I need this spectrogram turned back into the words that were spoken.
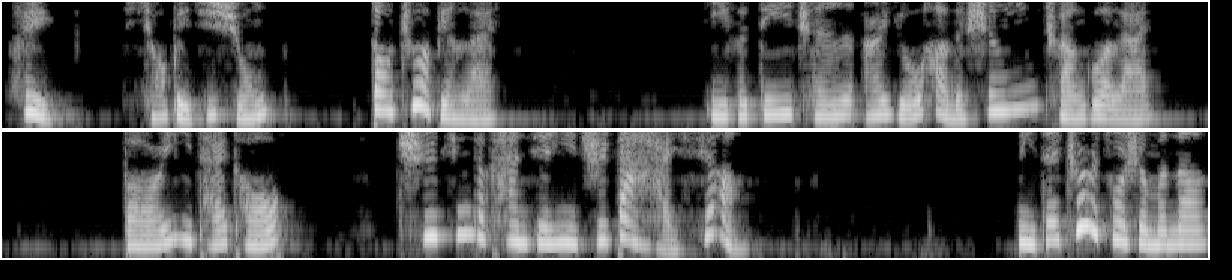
嘿，小北极熊，到这边来！一个低沉而友好的声音传过来。宝儿一抬头，吃惊的看见一只大海象。“你在这儿做什么呢？”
